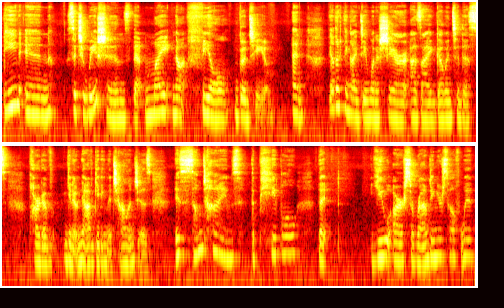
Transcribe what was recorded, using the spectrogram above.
being in situations that might not feel good to you? And the other thing I do want to share as I go into this part of you know navigating the challenges is sometimes the people that you are surrounding yourself with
